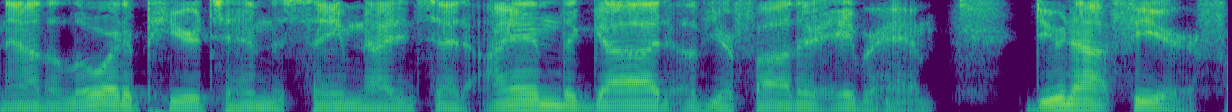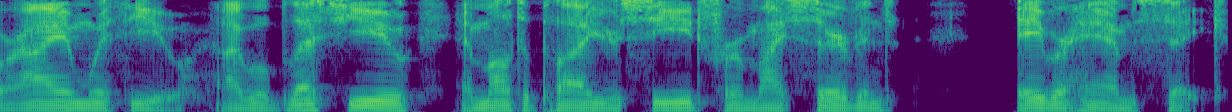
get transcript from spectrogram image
Now the Lord appeared to him the same night and said, I am the God of your father Abraham. Do not fear, for I am with you. I will bless you and multiply your seed for my servant Abraham's sake.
